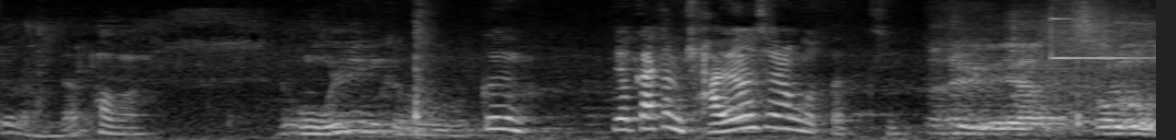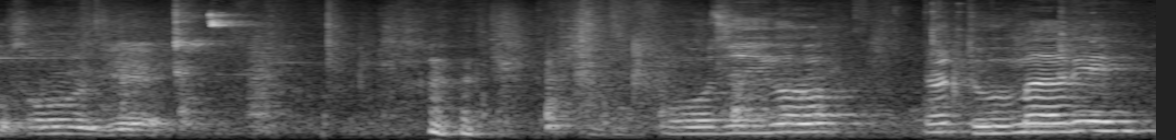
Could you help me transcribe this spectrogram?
더 낫나? 봐봐. 너무 올리니까 너무. 그 약간 좀 자연스러운 것 같지. 그냥 서로 서로를 이제 오징어 열두 마리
